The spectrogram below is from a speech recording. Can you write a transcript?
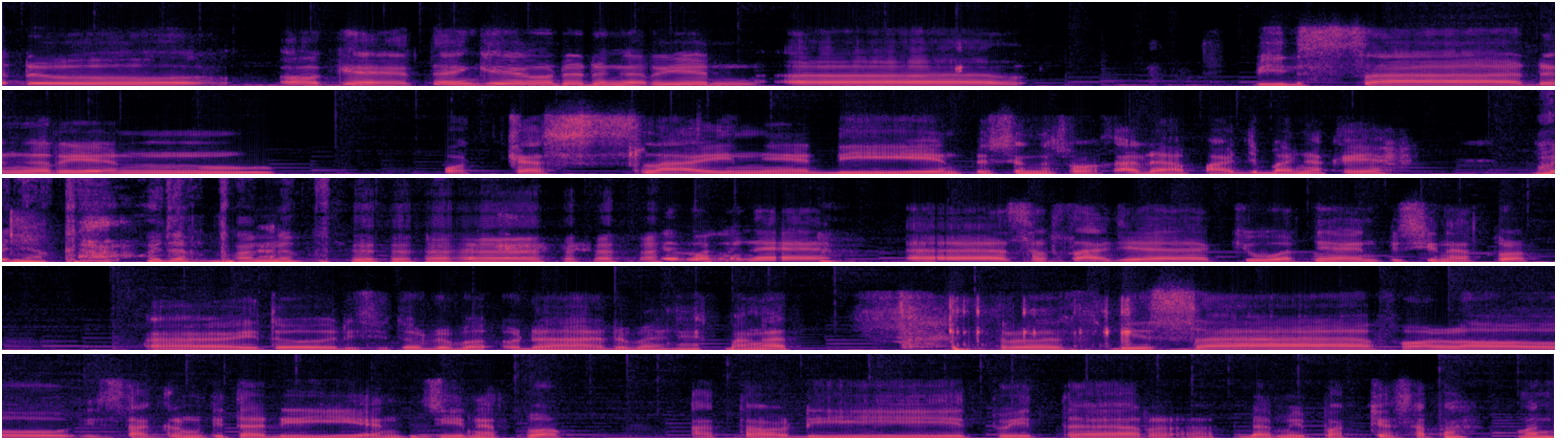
Aduh, oke, thank you yang udah dengerin. Eh, bisa dengerin podcast lainnya di NPC Network. Ada apa aja banyak ya. Banyak, banyak banget. ya pokoknya eh, serta aja keywordnya NPC Network. Eh, itu di situ udah, udah ada banyak banget. Terus bisa follow Instagram kita di NPC Network atau di Twitter Dami Podcast apa, Man?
